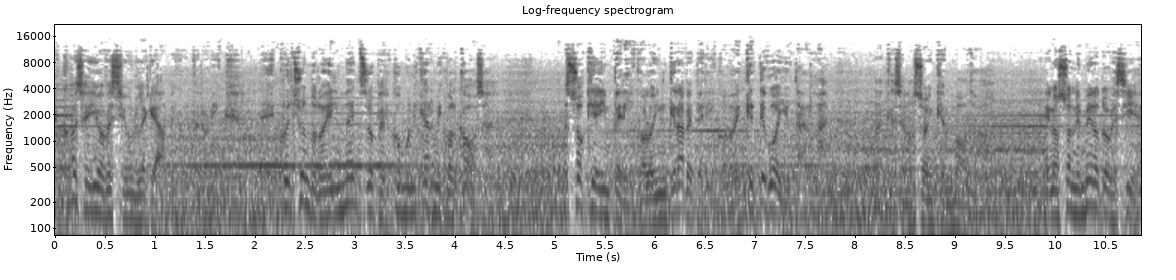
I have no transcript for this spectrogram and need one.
È come se io avessi un legame con Veronique. E quel ciondolo è il mezzo per comunicarmi qualcosa. So che è in pericolo, in grave pericolo, e che devo aiutarla. Anche se non so in che modo. E non so nemmeno dove sia.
